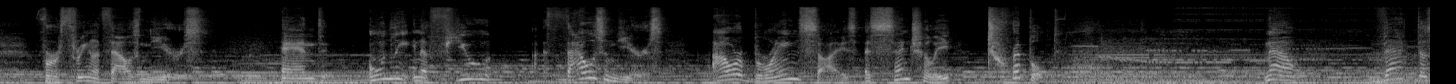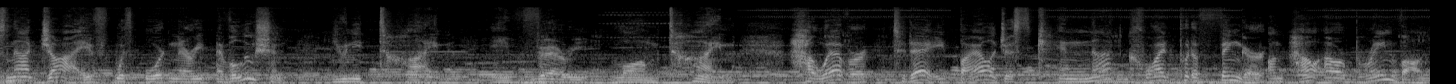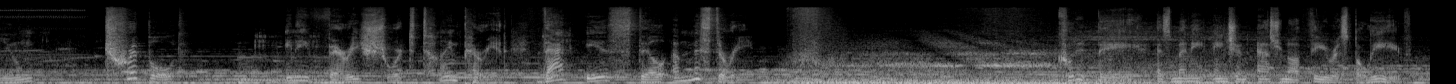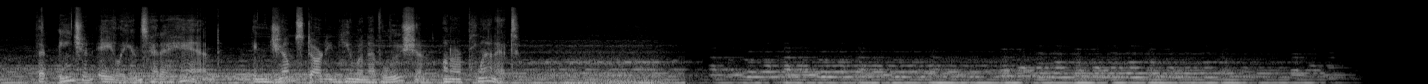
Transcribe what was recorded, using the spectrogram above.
for 300,000 years, and only in a few thousand years our brain size essentially tripled. Now, that does not jive with ordinary evolution. You need time, a very long time. However, today, biologists cannot quite put a finger on how our brain volume tripled in a very short time period. That is still a mystery. Could it be, as many ancient astronaut theorists believe, that ancient aliens had a hand in jump-starting human evolution on our planet?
